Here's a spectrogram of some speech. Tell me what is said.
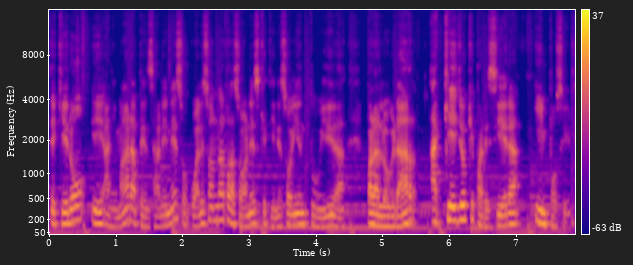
te quiero eh, animar a pensar en eso. ¿Cuáles son las razones que tienes hoy en tu vida para lograr aquello que pareciera imposible?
